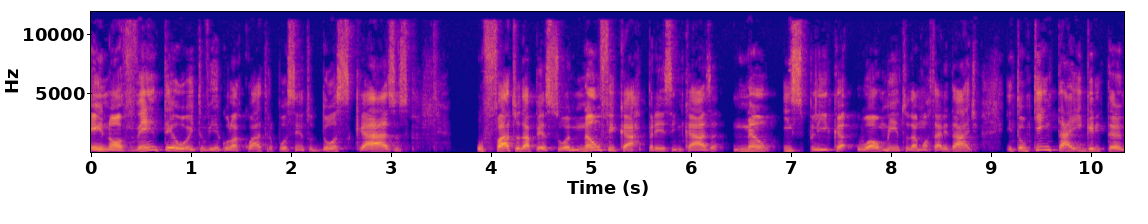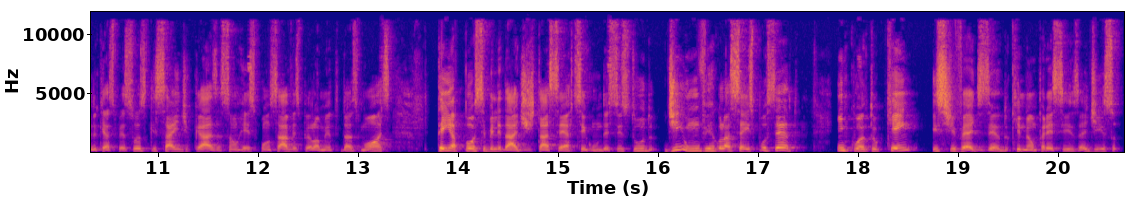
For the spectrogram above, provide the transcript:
em 98,4% dos casos, o fato da pessoa não ficar presa em casa não explica o aumento da mortalidade. Então, quem está aí gritando que as pessoas que saem de casa são responsáveis pelo aumento das mortes, tem a possibilidade de estar certo, segundo esse estudo, de 1,6%. Enquanto quem estiver dizendo que não precisa disso,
